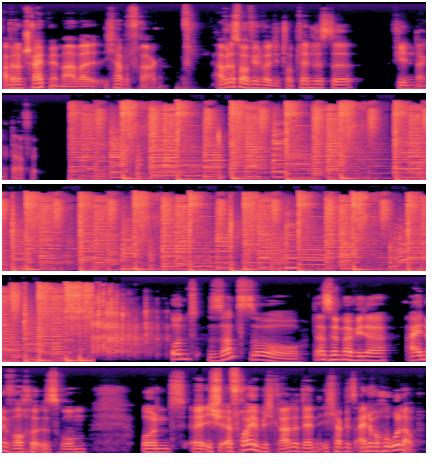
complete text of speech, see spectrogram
Aber dann schreibt mir mal, weil ich habe Fragen. Aber das war auf jeden Fall die Top 10 Liste. Vielen Dank dafür. Und sonst so, da sind wir wieder. Eine Woche ist rum. Und äh, ich erfreue mich gerade, denn ich habe jetzt eine Woche Urlaub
